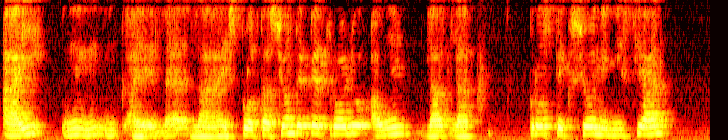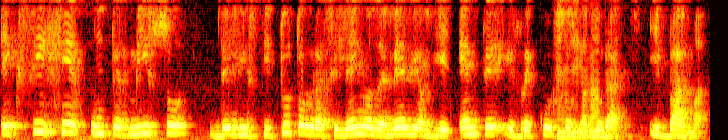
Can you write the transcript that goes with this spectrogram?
hay la, explotación de petróleo, aún la, prospección inicial, exige un permiso del Instituto Brasileño de Medio Ambiente y Recursos Naturales, IBAMA.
